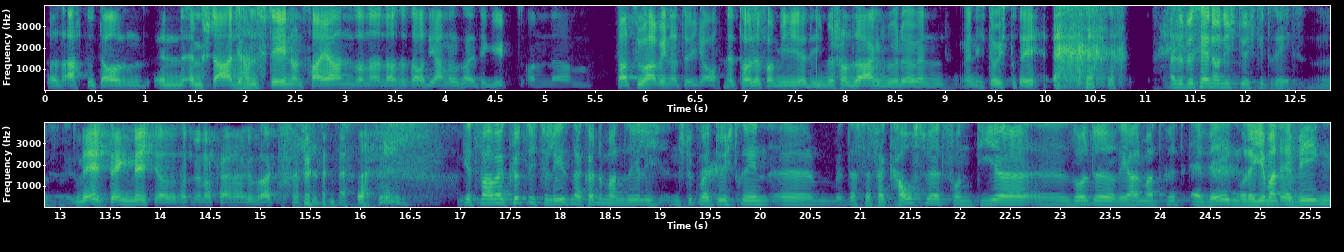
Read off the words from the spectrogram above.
dass 80.000 in, im Stadion stehen und feiern, sondern dass es auch die andere Seite gibt und ähm, dazu habe ich natürlich auch eine tolle Familie, die mir schon sagen würde, wenn wenn ich durchdrehe. Also bisher noch nicht durchgedreht. nee, ich denke nicht. Also das hat mir noch keiner gesagt. Jetzt war aber kürzlich zu lesen, da könnte man sicherlich ein Stück weit durchdrehen, äh, dass der Verkaufswert von dir äh, sollte Real Madrid erwägen oder jemand erwägen,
